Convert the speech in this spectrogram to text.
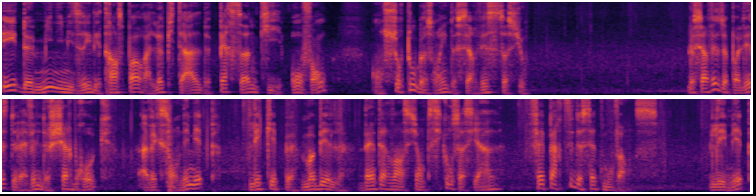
et de minimiser les transports à l'hôpital de personnes qui, au fond, ont surtout besoin de services sociaux. Le service de police de la ville de Sherbrooke, avec son EMIP, l'équipe mobile d'intervention psychosociale, fait partie de cette mouvance. L'EMIP,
